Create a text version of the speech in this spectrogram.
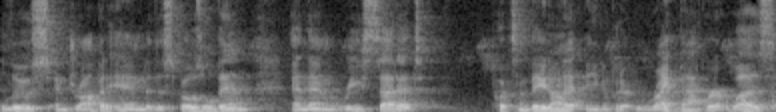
loose and drop it in the disposal bin and then reset it, put some bait on it, and you can put it right back where it was.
